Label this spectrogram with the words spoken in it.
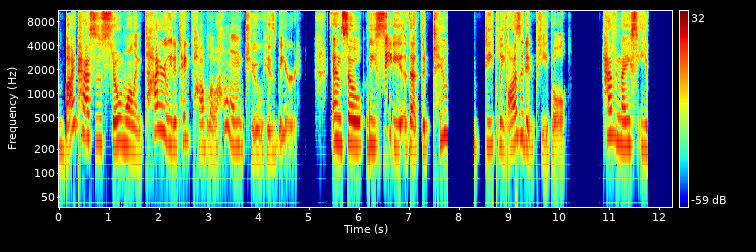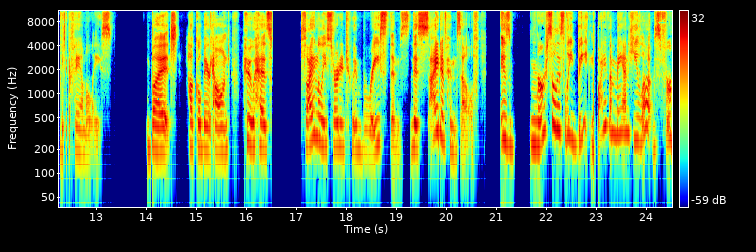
bypasses Stonewall entirely to take Pablo home to his beard. And so we see that the two deeply closeted people have nice even families. But Huckleberry Hound, who has finally started to embrace them this side of himself, is mercilessly beaten by the man he loves for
